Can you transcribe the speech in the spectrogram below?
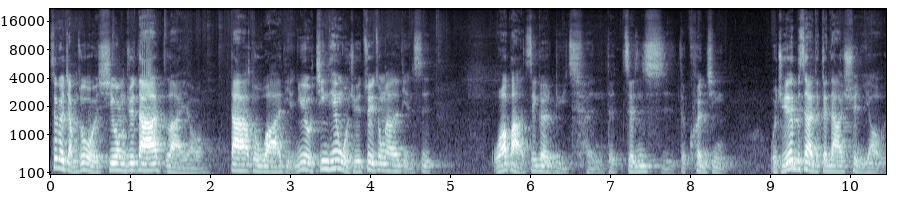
这个讲座，我希望就大家来哦，大家多挖一点，因为我今天我觉得最重要的点是，我要把这个旅程的真实的困境。我绝对不是来跟大家炫耀的。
